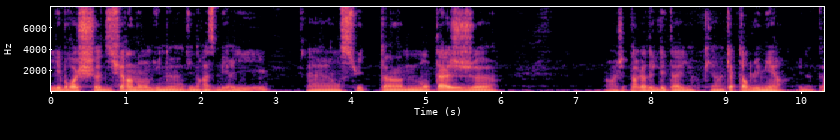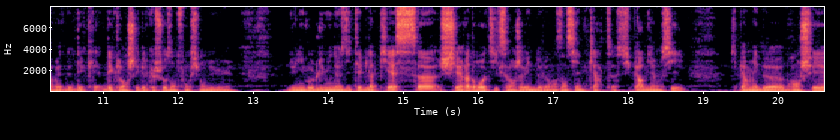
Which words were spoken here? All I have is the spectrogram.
les broches différemment d'une Raspberry. Euh, ensuite, un montage... Euh, j'ai pas regardé le détail, qui un capteur de lumière, qui va permettre de déclencher quelque chose en fonction du, niveau de luminosité de la pièce. Chez Red alors j'avais une de leurs anciennes cartes, super bien aussi, qui permet de brancher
